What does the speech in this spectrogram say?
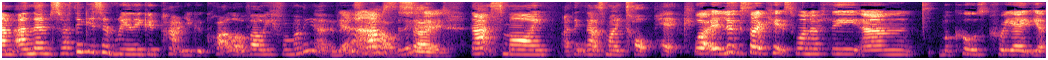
Um, and then so I think it's a really good pattern. You get quite a lot of value for money out of it Yeah, as well. So that's my. I think that's my top pick. Well, it looks like it's one of the um, McCall's create your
